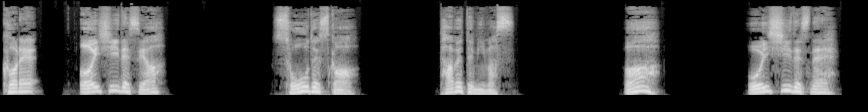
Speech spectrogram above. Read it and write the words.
これ、美味しいですよ。そうですか。食べてみます。ああ、美味しいですね。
